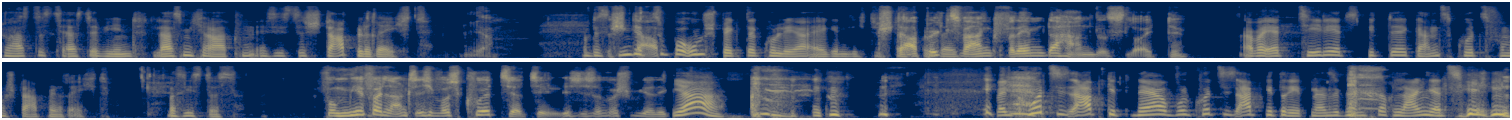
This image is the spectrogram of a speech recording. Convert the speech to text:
Du hast es zuerst erwähnt. Lass mich raten, es ist das Stapelrecht. Ja. Und das, das klingt jetzt super unspektakulär eigentlich. Stapelzwang fremder Handelsleute. Aber erzähle jetzt bitte ganz kurz vom Stapelrecht. Was ist das? Von mir verlangt dass ich was kurz erzähle. Das ist aber schwierig. Ja. Weil kurz ist abgetreten, naja, obwohl kurz ist abgetreten, also kannst du doch lang erzählen.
